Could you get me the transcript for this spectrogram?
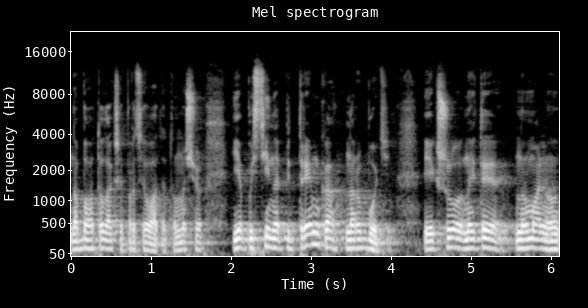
набагато легше працювати, тому що є постійна підтримка на роботі. І якщо знайти нормального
